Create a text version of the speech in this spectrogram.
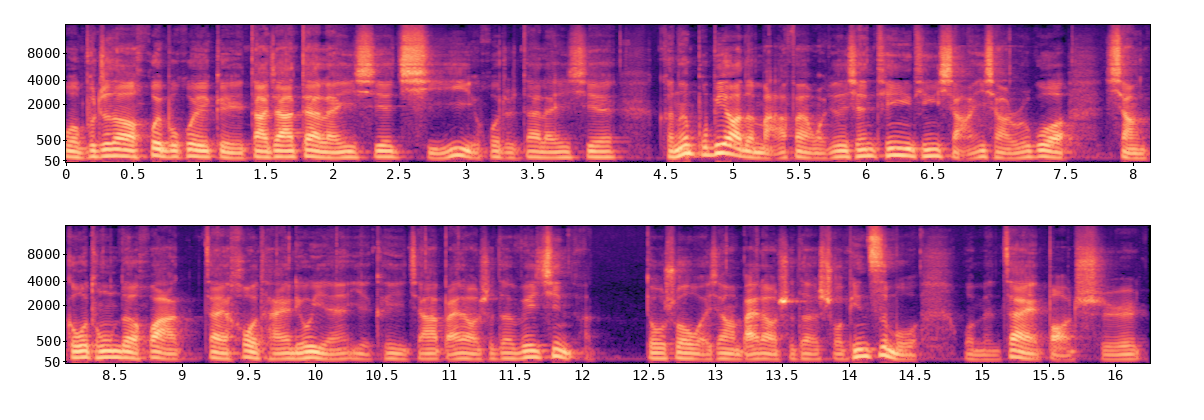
我不知道会不会给大家带来一些歧义，或者带来一些可能不必要的麻烦。我觉得先听一听，想一想，如果想沟通的话，在后台留言也可以加白老师的微信啊。都说我像白老师的首拼字母，我们再保持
